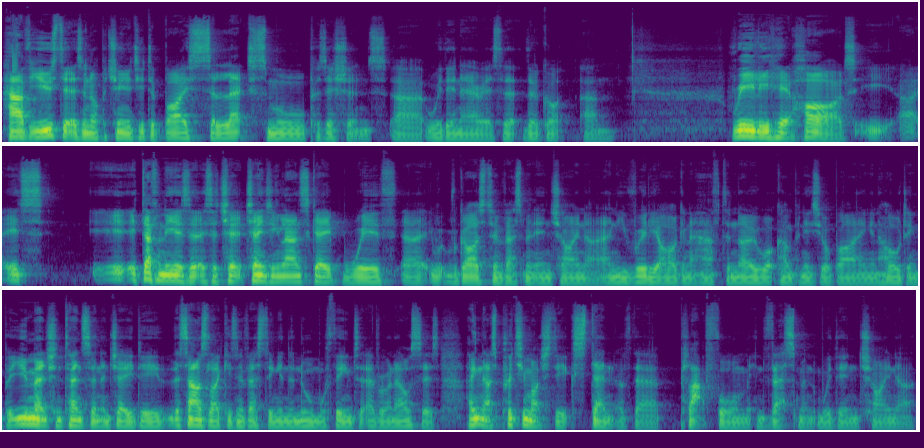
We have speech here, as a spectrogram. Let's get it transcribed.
have used it as an opportunity to buy select small positions uh, within areas that that got um, really hit hard. It's it definitely is. It's a ch- changing landscape with uh, regards to investment in China, and you really are going to have to know what companies you're buying and holding. But you mentioned Tencent and JD. This sounds like he's investing in the normal themes that everyone else is. I think that's pretty much the extent of their platform investment within China.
